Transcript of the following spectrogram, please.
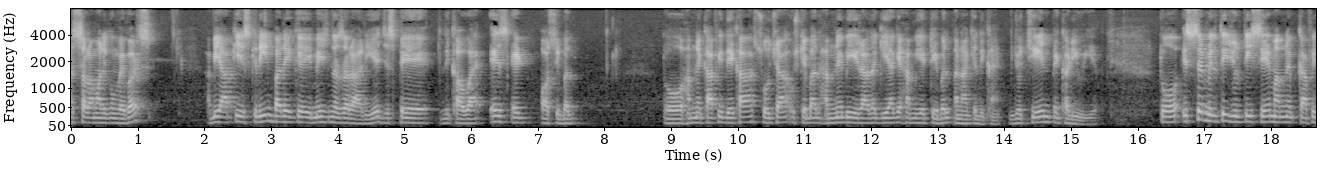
अस्सलाम वालेकुम वेवर्स। अभी आपकी स्क्रीन पर एक इमेज नज़र आ रही है, जिस पे लिखा हुआ है, इज़ इट पॉसिबल? तो हमने काफ़ी देखा, सोचा, उसके बाद हमने भी इरादा किया कि हम ये टेबल बना के दिखाएँ, जो चेन पे खड़ी हुई है। तो इससे मिलती जुलती सेम हमने काफ़ी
